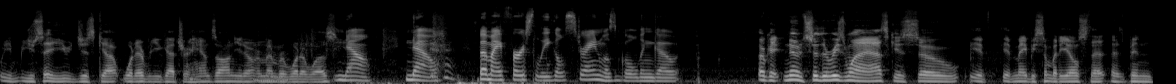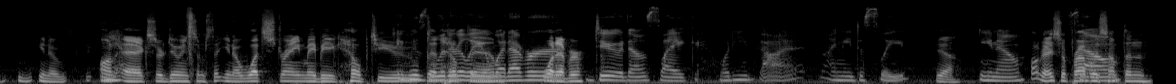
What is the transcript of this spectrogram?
You say you just got whatever you got your hands on. You don't remember Mm-hmm. what it was. no, no, but my first legal strain was Golden Goat. Okay, no. So the reason why I ask is so if if maybe somebody else that has been you know on Yeah. X or doing some stuff, you know, what strain maybe helped you? It was literally whatever. Whatever. Dude, I was like, what do you got? I need to sleep, Yeah. you know? Okay, so probably So- something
